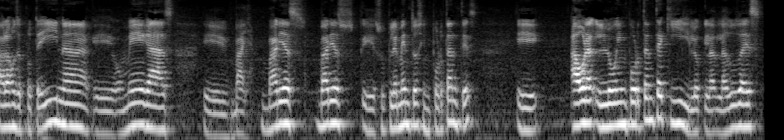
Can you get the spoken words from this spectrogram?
Hablamos de proteína, eh, omegas, eh, vaya, varias, varios eh, suplementos importantes. Eh, ahora, lo importante aquí, lo, la, la, duda es,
